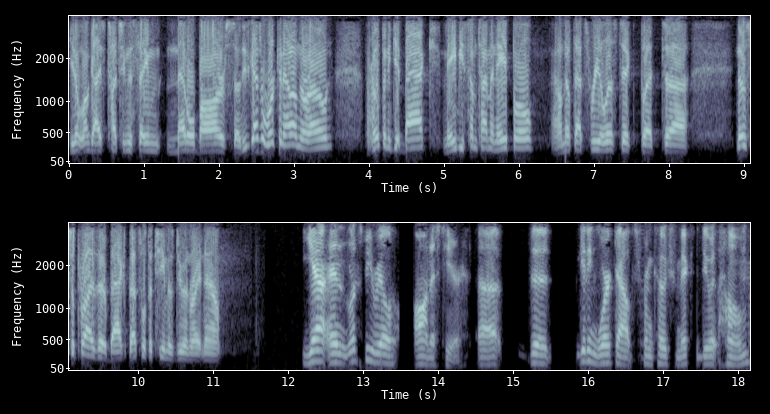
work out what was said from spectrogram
You don't want guys touching the same metal bars. So these guys are working out on their own. They're hoping to get back maybe sometime in April. I don't know if that's realistic, but uh no surprise they're back. That's what the team is doing right now. Yeah, and let's be real honest here. Uh the getting workouts from Coach Mick to do at home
